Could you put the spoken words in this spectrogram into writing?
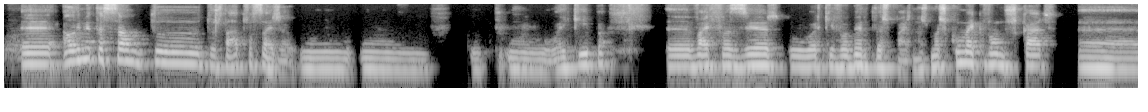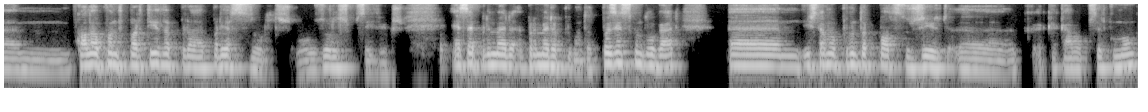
Uh, a alimentação dos dados, ou seja, o, o, o, a equipa vai fazer o arquivamento das páginas, mas como é que vão buscar, uh, qual é o ponto de partida para, para esses URLs, os URLs específicos? Essa é a primeira, a primeira pergunta. Depois, em segundo lugar, Uh, isto é uma pergunta que pode surgir, uh, que, que, acaba por ser comum.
